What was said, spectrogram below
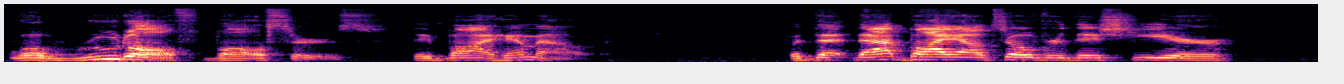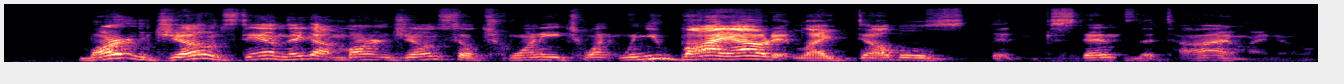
well Rudolph Balcers. They buy him out. But that that buyout's over this year. Martin Jones, damn, they got Martin Jones till 2020. When you buy out, it like doubles, it extends the time, I know.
